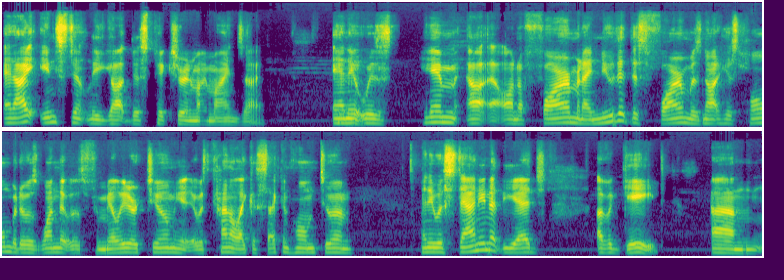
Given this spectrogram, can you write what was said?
and I instantly got this picture in my mind's eye, and it hmm. was him uh, on a farm, and I knew that this farm was not his home, but it was one that was familiar to him. It was kind of like a second home to him, and he was standing at the edge of a gate, um,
